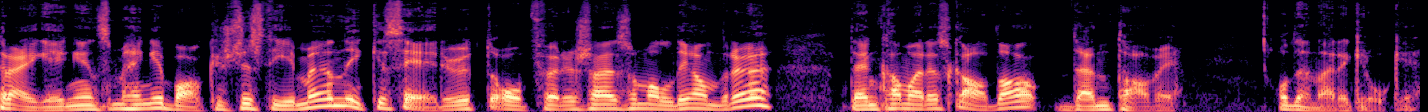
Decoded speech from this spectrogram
treigingen som henger bakerst i stimen, ikke ser ut og oppfører seg som alle de andre. Den kan være skada, den tar vi. Og den er det krok i.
